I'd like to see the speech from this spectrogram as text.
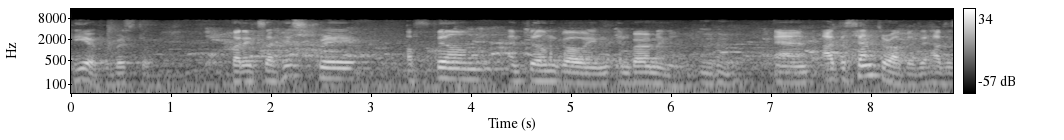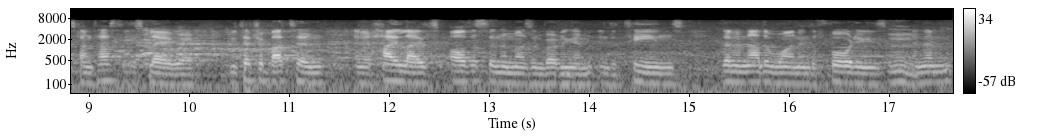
here for Bristol. But it's a history of film and film going in Birmingham. And at the center of it, they have this fantastic display where you touch a button and it highlights all the cinemas in Birmingham in the teens, then another one in the 40s, and then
